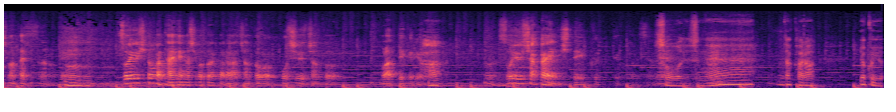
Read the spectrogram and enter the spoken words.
一番大切なので、うん、そういう人が大変な仕事だからちゃんと報酬ちゃんともらっていけるような、はい、うん、そういう社会にしていくっていうことですよね。そうですね、だからよく言う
